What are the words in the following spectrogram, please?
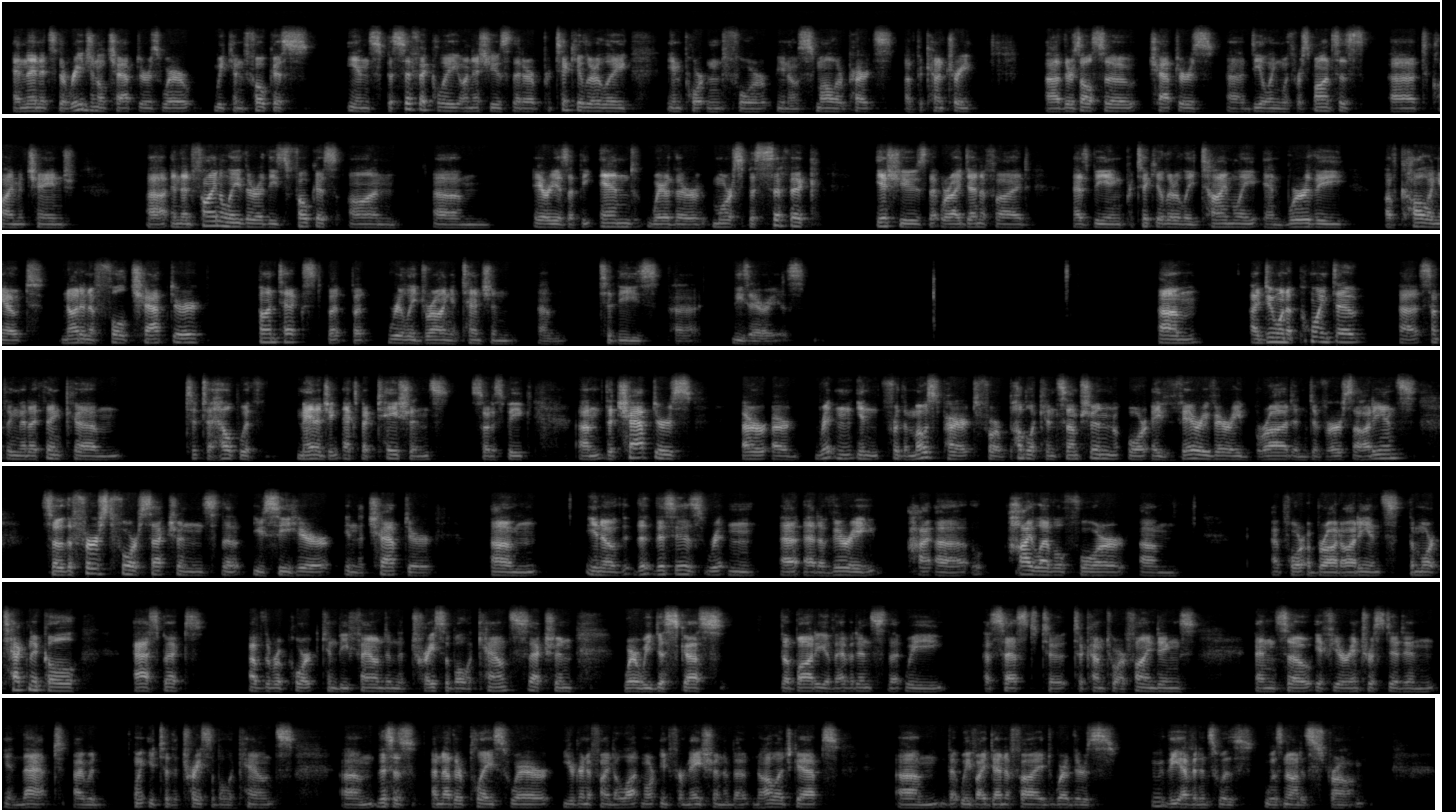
And then it's the regional chapters where we can focus in specifically on issues that are particularly important for you know smaller parts of the country. Uh, there's also chapters uh, dealing with responses uh, to climate change. Uh, and then finally, there are these focus on um, areas at the end where there are more specific issues that were identified as being particularly timely and worthy of calling out not in a full chapter context, but but really drawing attention um, to these uh, these areas. Um, I do want to point out uh, something that I think um, to, to help with managing expectations, so to speak. Um, the chapters are, are written in, for the most part, for public consumption or a very, very broad and diverse audience. So the first four sections that you see here in the chapter, um, you know, th this is written at, at a very high, uh, high level for um, for a broad audience. The more technical aspects of the report can be found in the traceable accounts section, where we discuss the body of evidence that we assessed to, to come to our findings, And so if you're interested in, in that, I would point you to the traceable accounts. Um, this is another place where you're going to find a lot more information about knowledge gaps um, that we've identified where there's the evidence was was not as strong.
